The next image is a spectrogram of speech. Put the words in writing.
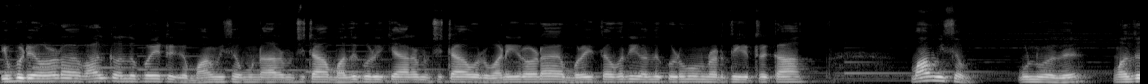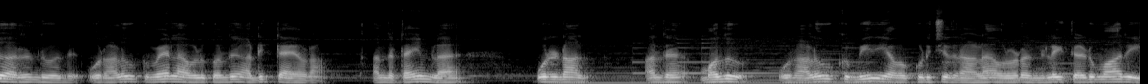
இப்படி அவரோட வாழ்க்கை வந்து போயிட்டுருக்கு. மாமிசம் உண்ண ஆரம்பிச்சிட்டா மது குடிக்க ஆரம்பிச்சிட்டா ஒரு வணிகரோட முறை தவறி வந்து குடும்பம் நடத்திக்கிட்டு இருக்கா? மாமிசம் உண்ணுவது மது அருந்துவது. ஒரு அளவுக்கு மேலே அவளுக்கு வந்து அடிக்ட் ஆகிடுறான் அந்த டைமில் ஒரு நாள் அந்த மது ஒரு அளவுக்கு மீறி அவள் குடித்ததுனால அவளோட நிலை தடுமாறி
